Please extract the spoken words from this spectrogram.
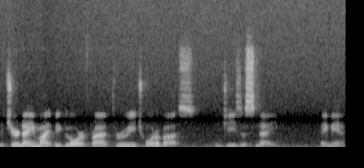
that your name might be glorified through each one of us. In Jesus' name, amen.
